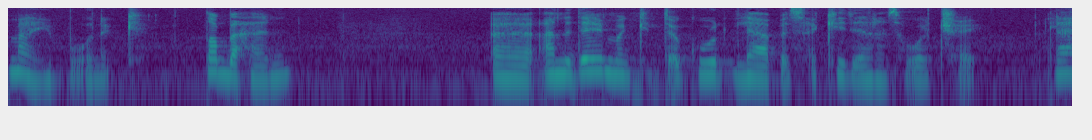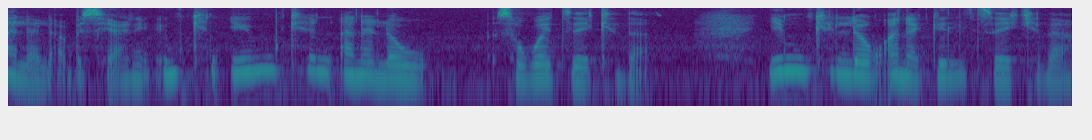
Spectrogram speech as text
ما يبونك. طبعا آه أنا دائما كنت أقول لا بس أكيد أنا سويت شيء. لا لا لا بس يعني يمكن يمكن أنا لو سويت زي كذا يمكن لو أنا قلت زي كذا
